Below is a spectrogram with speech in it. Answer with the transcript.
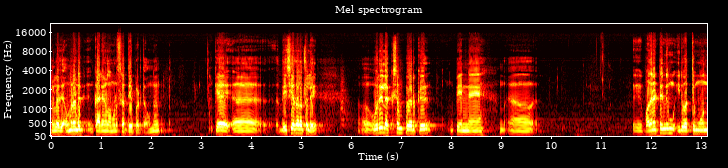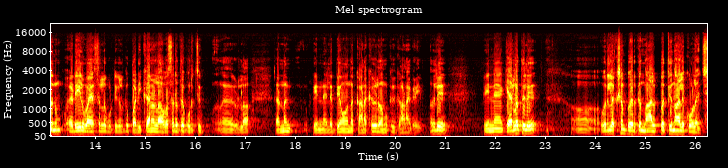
ഉള്ള ഒന്ന് രണ്ട് കാര്യങ്ങൾ നമ്മൾ ശ്രദ്ധയപ്പെടുത്താം ഒന്ന് കെ ദേശീയ തലത്തിൽ ഒരു ലക്ഷം പേർക്ക് പിന്നെ പതിനെട്ടിനും ഇരുപത്തി മൂന്നിനും ഇടയിൽ വയസ്സുള്ള കുട്ടികൾക്ക് പഠിക്കാനുള്ള അവസരത്തെക്കുറിച്ച് കുറിച്ച് ഉള്ള എണ്ണം പിന്നെ ലഭ്യമാകുന്ന കണക്കുകൾ നമുക്ക് കാണാൻ കഴിയും. അതിൽ പിന്നെ കേരളത്തിൽ ഒരു ലക്ഷം പേർക്ക് നാൽപ്പത്തിനാല് കോളേജ്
